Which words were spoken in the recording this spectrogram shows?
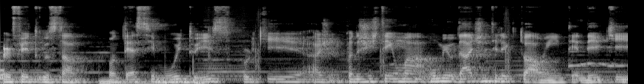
Perfeito, Gustavo. Acontece muito isso porque a gente, quando a gente tem uma humildade intelectual em entender que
